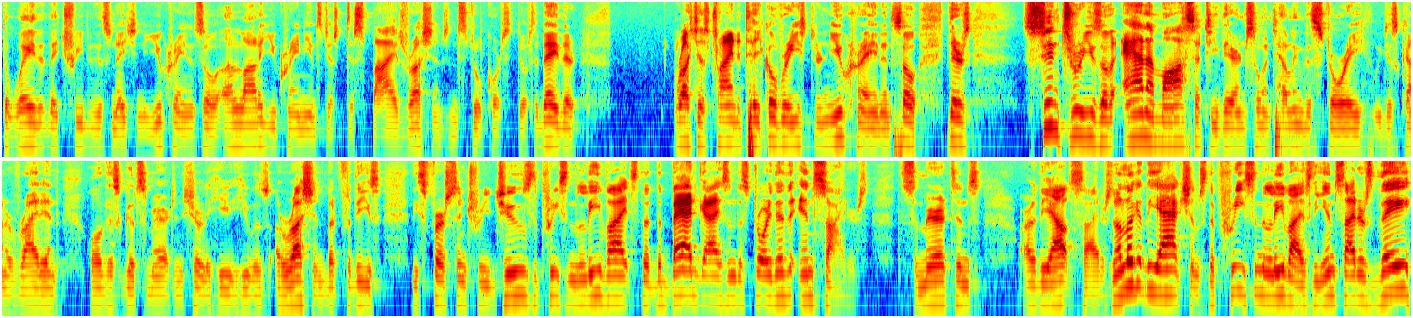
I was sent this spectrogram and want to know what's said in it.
the way that they treated this nation, the Ukraine. And so a lot of Ukrainians just despise Russians, and still, of course, still today, they're Russia's trying to take over eastern Ukraine, and so there's centuries of animosity there. And so, in telling the story, we just kind of write in, well, this Good Samaritan, surely he, he was a Russian. But for these, these first century Jews, the priests and the Levites, the, the bad guys in the story, they're the insiders. The Samaritans are the outsiders. Now, look at the actions. The priests and the Levites, the insiders, they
